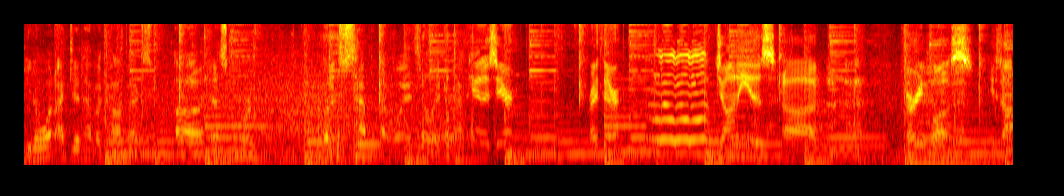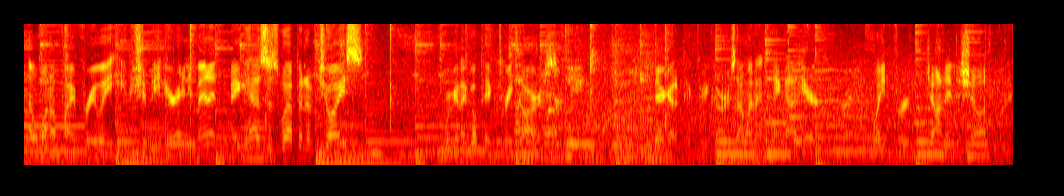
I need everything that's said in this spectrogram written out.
You know what? I did have a Compex uh, Escort, but it just happened that way. It's really traffic. Ken is here. Right there. Johnny is uh, very close. He's on the 105 freeway. He should be here any minute. Meg has his weapon of choice. We're gonna go pick three cars. They're gonna pick three cars. I'm gonna hang out here and wait for Johnny to show up.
